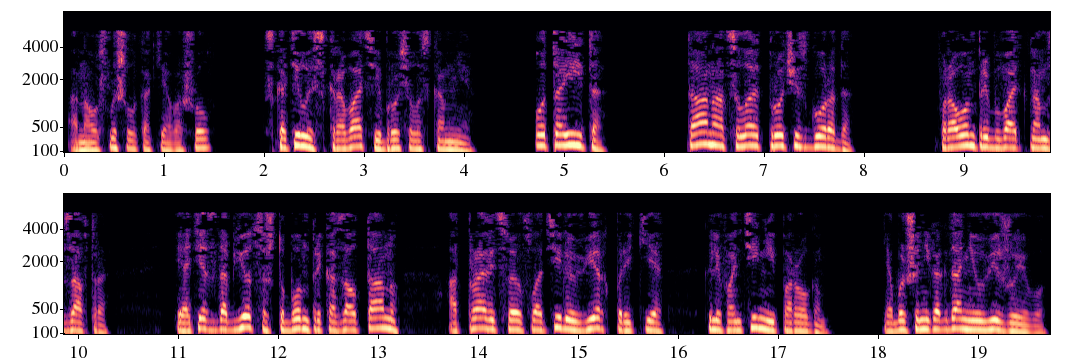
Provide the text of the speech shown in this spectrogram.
Она услышала, как я вошел, скатилась с кровати и бросилась ко мне. — О, Таита! Тана отсылают прочь из города. Фараон прибывает к нам завтра, и отец добьется, чтобы он приказал Тану отправить свою флотилию вверх по реке к Элефантине и порогам. Я больше никогда не увижу его.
